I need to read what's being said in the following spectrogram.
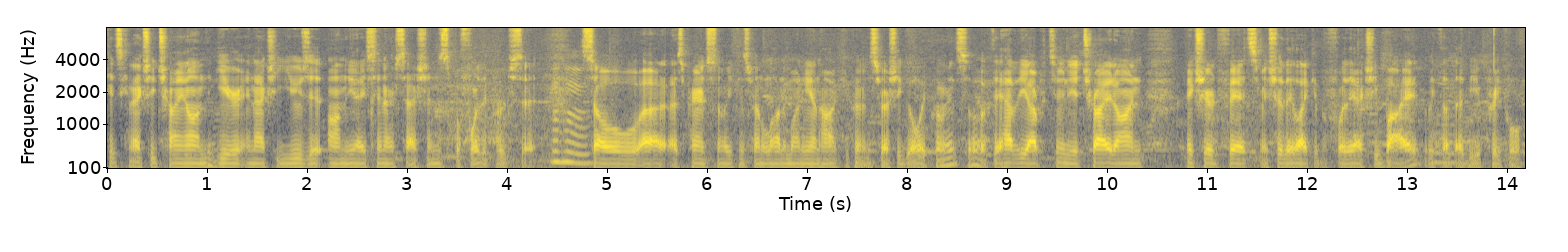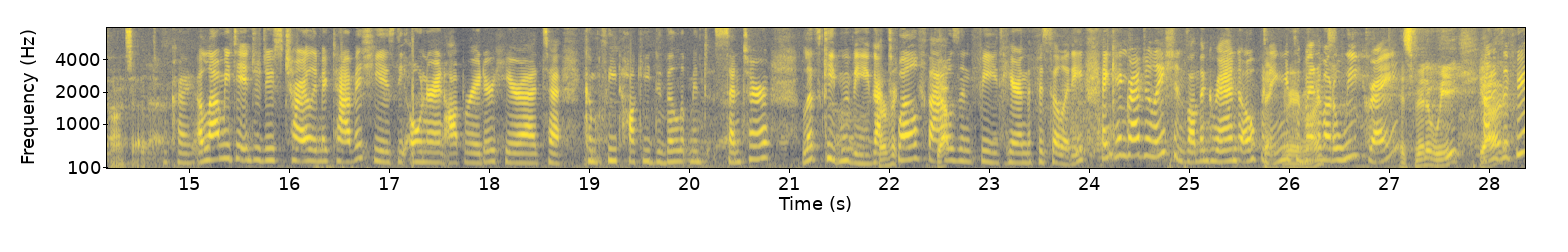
kids can actually try on the gear and actually use it on the ice in our sessions before they purchase it. Mm-hmm. So, uh, as parents know, you can spend a lot of money on hockey equipment, especially goal equipment. So, if they have the opportunity to try it on, make sure it fits, make sure they like it before they actually buy it, we thought that'd be a pretty cool concept. Okay. Allow me to introduce Charlie McTavish. He is the owner and operator here at uh, Complete Hockey Development Center. Let's keep moving. You've got Perfect. 12,000 feet here in the facility. And congratulations on the grand opening. It's been much. about a week, right? It's been a week. How does it feel?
